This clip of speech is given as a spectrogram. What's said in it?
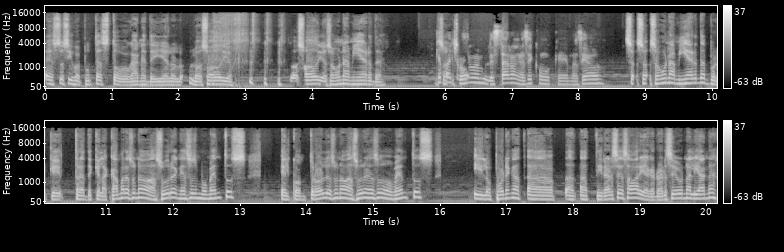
estos hijos de putas toboganes de hielo, los odio. los odio, son una mierda. ¿Qué son, me molestaron así como que demasiado? son una mierda porque tras de que la cámara es una basura en esos momentos, el control es una basura en esos momentos y lo ponen a, a, tirarse esa vara y a agarrarse una liana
